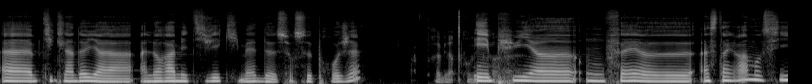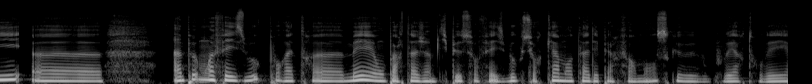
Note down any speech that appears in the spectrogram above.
Un petit clin d'œil à, Laura Métivier qui m'aide sur ce projet. Très bien. Et puis, on fait Instagram aussi un peu moins Facebook pour être, mais on partage un petit peu sur Facebook sur Camenta des performances que vous pouvez retrouver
